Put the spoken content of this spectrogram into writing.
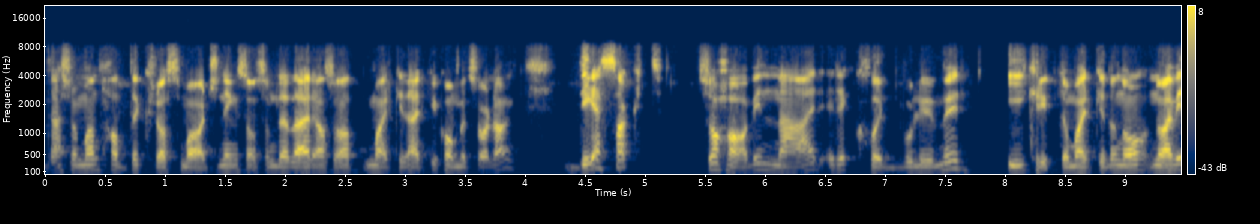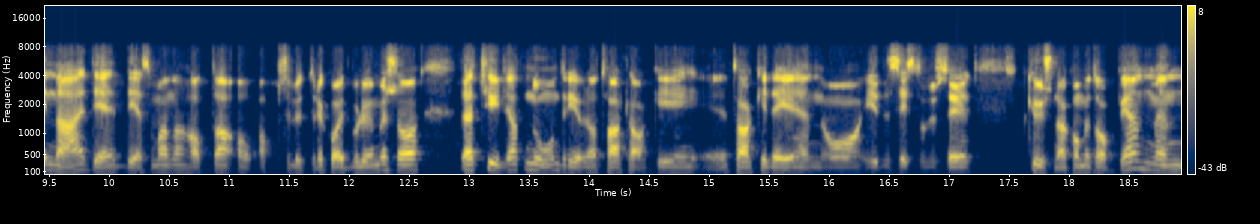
dersom man hadde cross margining sånn som det der. Altså at markedet er ikke kommet så langt. Det sagt så har vi nær rekordvolumer i kryptomarkedet nå. Nå er vi nær det, det som man har hatt av absolutt rekordvolumer. Så det er tydelig at noen driver og tar tak i, tak i det nå i det siste. og Du ser kursene har kommet opp igjen, men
